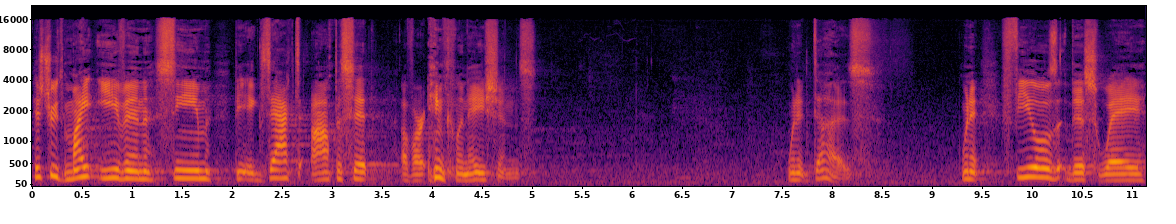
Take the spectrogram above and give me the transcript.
his truth might even seem the exact opposite of our inclinations when it does, when it feels this way,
